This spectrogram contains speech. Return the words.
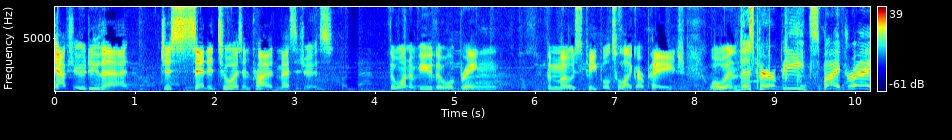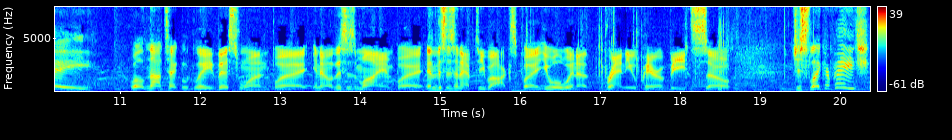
after you do that, just send it to us in private messages. The one of you that will bring the most people to like our page will win this pair of Beats by Dre! Well, not technically this one, but, you know, this is mine, but, and this is an empty box, but you will win a brand new pair of Beats, so just like our page.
